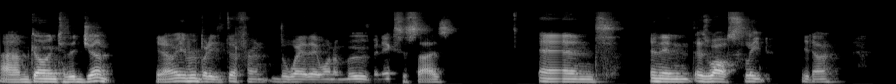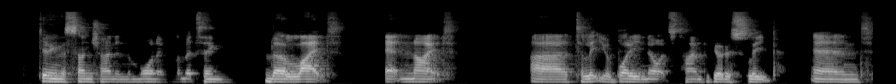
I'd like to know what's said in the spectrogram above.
um, going to the gym. You know, everybody's different the way they want to move and exercise. And and then as well sleep you know getting the sunshine in the morning limiting the light at night uh, to let your body know it's time to go to sleep and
